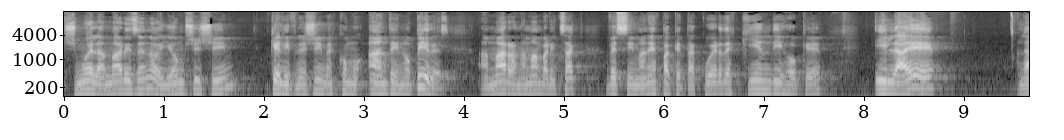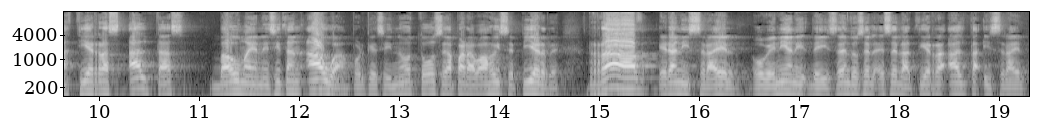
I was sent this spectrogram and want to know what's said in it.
Shmuel Amar dice no, Yom Shishim, Kelifneshim es como antes y no pides. Amar Ranaman Baritzak, Vesimanes para que te acuerdes quién dijo que y la E, las tierras altas, Bauma, necesitan agua, porque si no todo se va para abajo y se pierde. Rab eran Israel, o venían de Israel, entonces esa es la tierra alta Israel.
